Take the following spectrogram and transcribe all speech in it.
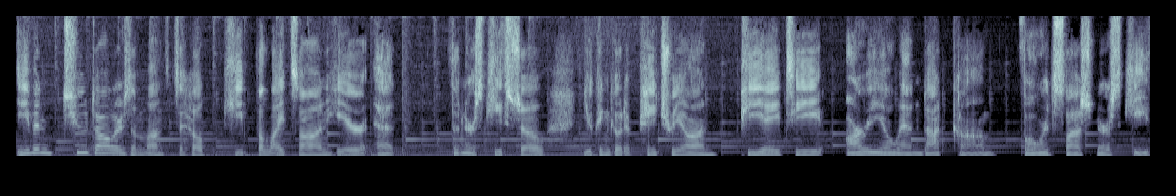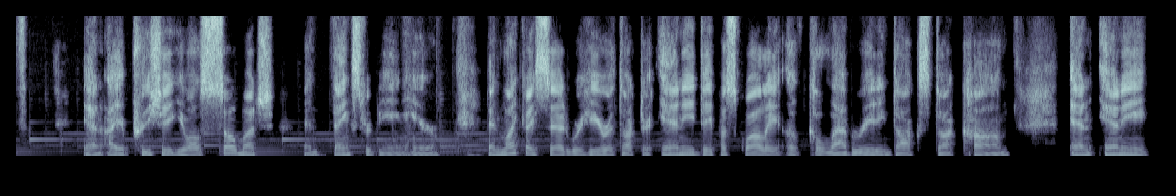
even $2 a month to help keep the lights on here at the Nurse Keith Show, you can go to Patreon, P A T R E O N dot com forward slash Nurse Keith. And I appreciate you all so much. And thanks for being here. And like I said, we're here with Dr. Annie DePasquale of collaboratingdocs.com. And Annie,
